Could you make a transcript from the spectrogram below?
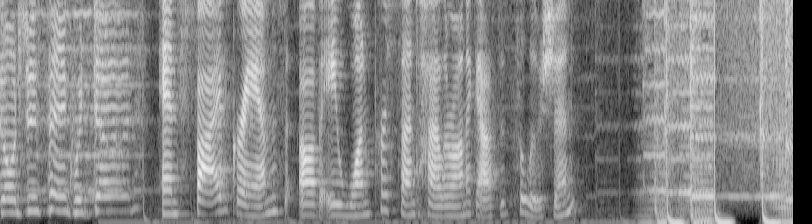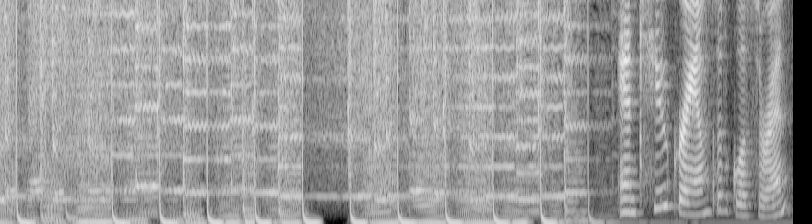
Don't you think we're done? And five grams of a 1% hyaluronic acid solution. And two grams of glycerin.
